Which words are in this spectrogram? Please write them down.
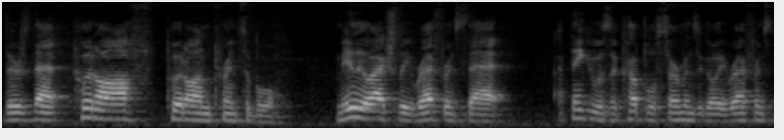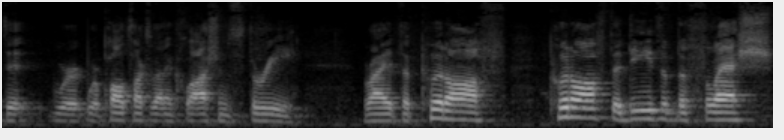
There's that put off, put on principle. Emilio actually referenced that. I think it was a couple of sermons ago. He referenced it where, where Paul talks about in Colossians three, right? The put off, put off the deeds of the flesh,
